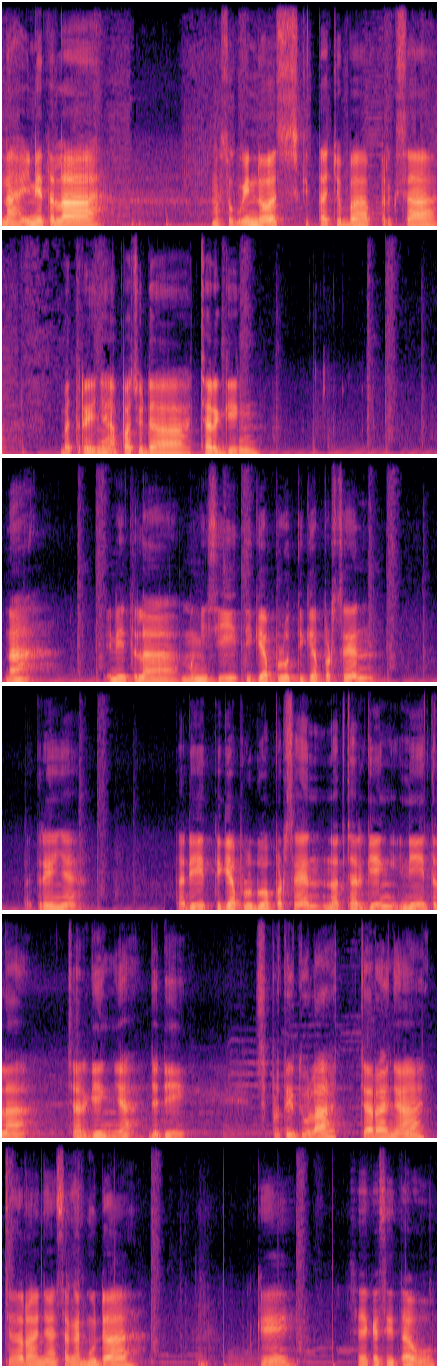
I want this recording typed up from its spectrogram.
Nah ini telah masuk Windows. Kita coba periksa baterainya apa sudah charging. Nah ini telah mengisi 33% baterainya tadi 32% not charging ini telah charging ya. Jadi seperti itulah caranya. Caranya sangat mudah. Oke saya kasih tahu.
